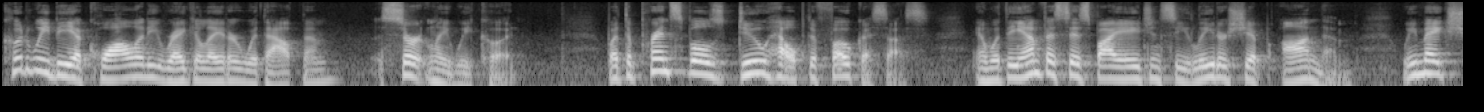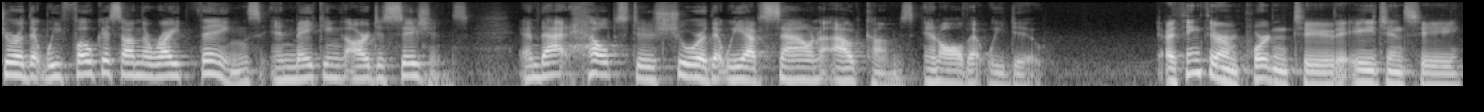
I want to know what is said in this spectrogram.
Could we be a quality regulator without them? Certainly we could. But the principles do help to focus us. And with the emphasis by agency leadership on them, we make sure that we focus on the right things in making our decisions. And that helps to assure that we have sound outcomes in all that we do. I think they're important to the agency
